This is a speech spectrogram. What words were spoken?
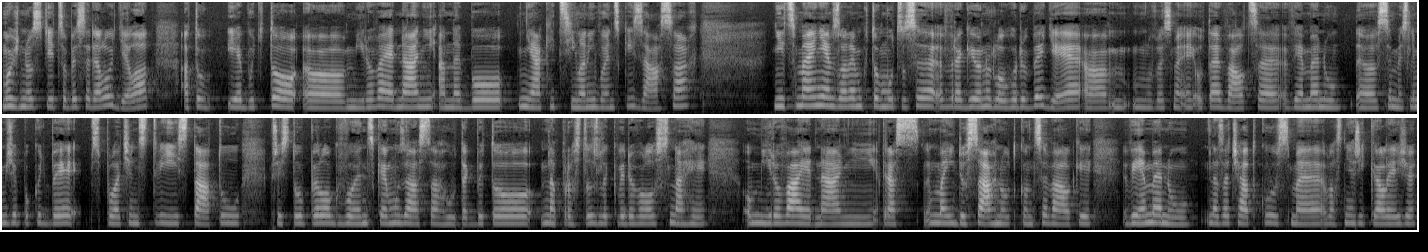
možnosti, co by se dalo dělat. A to je buď to uh, mírové jednání, anebo nějaký cílený vojenský zásah. Nicméně vzhledem k tomu, co se v regionu dlouhodobě děje, a mluvili jsme i o té válce v Jemenu, eh, si myslím, že pokud by společenství států přistoupilo k vojenskému zásahu, tak by to naprosto zlikvidovalo snahy o mírová jednání, která mají dosáhnout konce války v Jemenu. Na začátku jsme vlastně říkali, že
